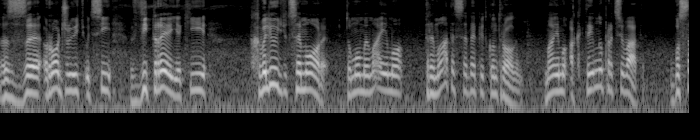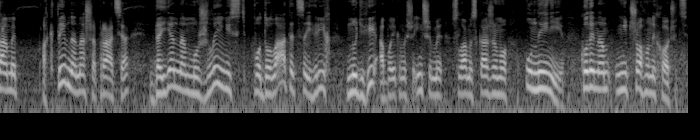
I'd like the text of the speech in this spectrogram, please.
зроджують оці вітри, які хвилюють це море. Тому ми маємо тримати себе під контролем, маємо активно працювати, бо саме активна наша праця дає нам можливість подолати цей гріх нудьги, або, як ми ще іншими словами скажемо, унині, коли нам нічого не хочеться.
